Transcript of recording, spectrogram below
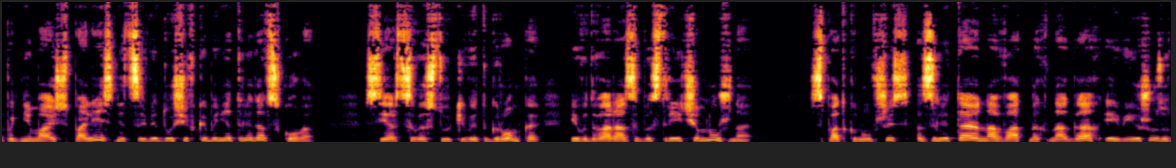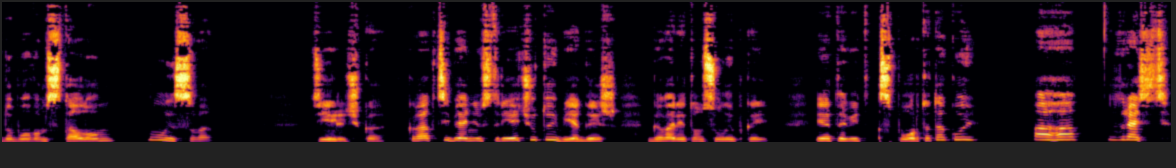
поднимаюсь по лестнице, ведущей в кабинет Ледовского. Сердце выстукивает громко и в два раза быстрее, чем нужно. Споткнувшись, залетаю на ватных ногах и вижу за дубовым столом лысого. — Телечка, как тебя не встречу, ты бегаешь, — говорит он с улыбкой. Это ведь спорта такой? Ага, здрасте.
